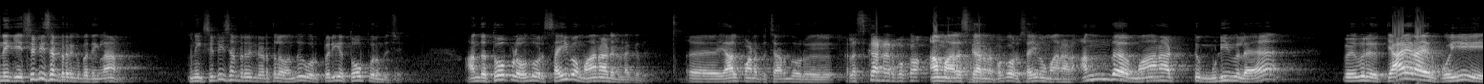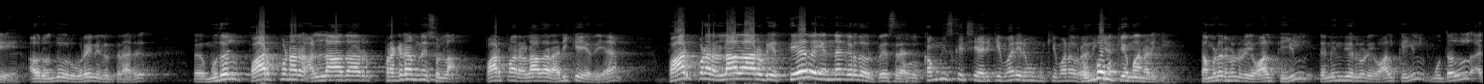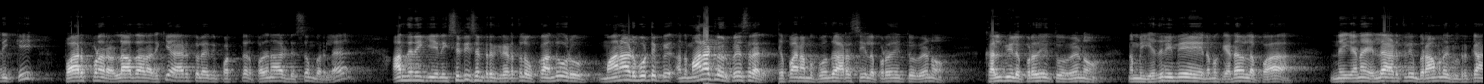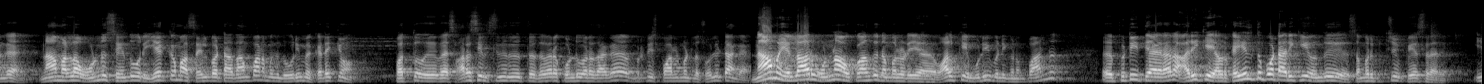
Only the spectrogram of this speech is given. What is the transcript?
இன்னைக்கு city centre இருக்கு பார்த்தீங்களா இன்னைக்கு சிட்டி சென்டர் இருக்கிற இடத்துல வந்து ஒரு பெரிய தோப்பு இருந்துச்சு. அந்த தோப்புல வந்து ஒரு சைவ மாநாடு நடக்குது. யாழ்ப்பாணத்தை சார்ந்த ஒரு லஸ்கார்னர் பக்கம். ஆமா அலஸ்காரன் பக்கம் ஒரு சைவ மாநாடு. அந்த மாநாட்டு முடிவில் இப்போ இவர் தியாகராயர் போய் அவர் வந்து ஒரு உரை நிகழ்த்துறாரு. முதல் பார்ப்பனர் அல்லாதார் பிரகடனம்னே சொல்லலாம். பார்ப்பனர் அல்லாதார் அறிக்கை எதைய? பார்ப்பனர் அல்லாதாருடைய தேவை என்னங்கிறத அவர் பேசுறாரு. கம்யூனிஸ்ட் கட்சி அறிக்கை மாதிரி ரொம்ப முக்கியமான ஒரு ரொம்ப முக்கியமான அறிக்கை. தமிழர்களுடைய வாழ்க்கையில் தென்னிந்தியர்களுடைய வாழ்க்கையில் முதல் அறிக்கை பார்ப்பனர் அல்லாதார் அறிக்கை ஆயிரத்தி தொள்ளாயிரத்தி பத்து பதினாறு டிசம்பரில். அந்த இன்னைக்கு இன்னைக்கு சிட்டி சென்டர் இருக்கிற இடத்துல உட்காந்து ஒரு மாநாடு போட்டு பே- அந்த மாநாட்டில் அவர் பேசுறாரு. எப்பா நமக்கு வந்து அரசியலில் பிரதிநிதித்துவம் வேணும் கல்வியில் பிரதிநிதித்துவம் வேணும் நம்ம எதுலையுமே நமக்கு இடம் இல்லைப்பா. இன்னைக்கு ஏன்னா எல்லா இடத்துலையும் பிராமணர்கள் இருக்காங்க. நாமெல்லாம் ஒன்று சேர்ந்து ஒரு இயக்கமாக செயல்பட்டாதான்ப்பா நமக்கு இந்த உரிமை கிடைக்கும். பத்து அரசியல் சீர்திருத்தத்தை வேற கொண்டு வரதாக பிரிட்டிஷ் பார்லிமெண்ட்ல சொல்லிட்டாங்க. நாம எல்லாரும் ஒன்றா உட்காந்து நம்மளுடைய வாழ்க்கையை முடிவு பண்ணிக்கணும்ப்பான்னு பிட்டி தியாகரார் அறிக்கை அவர் கையெழுத்து போட்ட அறிக்கையை வந்து சமர்ப்பித்து பேசுகிறாரு இது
